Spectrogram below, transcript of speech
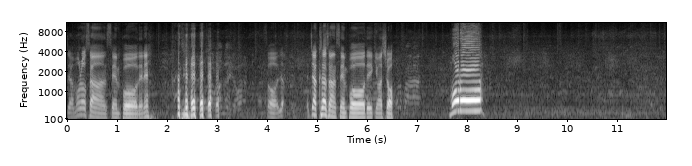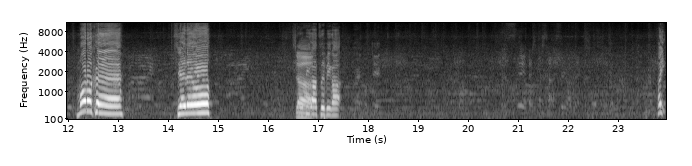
じゃあモロさん先方でね。そうじゃじゃあ草さん先方でいきましょモロモロくん試合だよ!うじ 2P ゃあ。が 2P が。はい。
